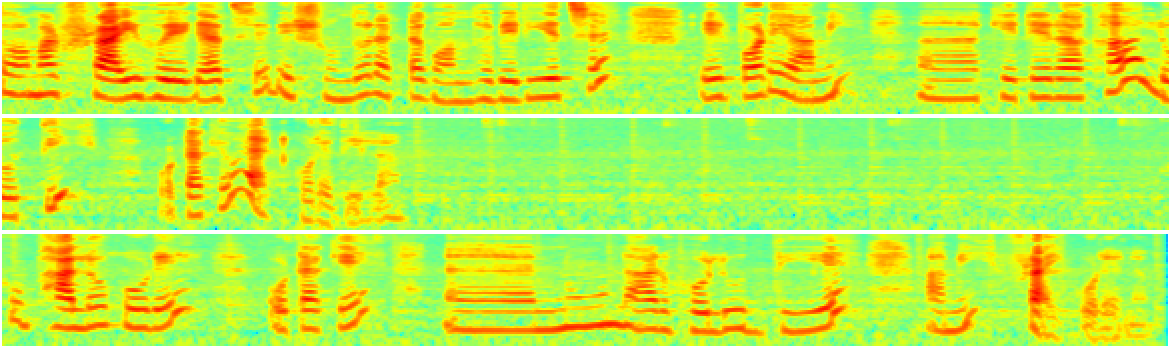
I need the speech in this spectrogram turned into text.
তো আমার ফ্রাই হয়ে গেছে, বেশ সুন্দর একটা গন্ধ বেরিয়েছে। এরপরে আমি কেটে রাখা লতি, ওটাকেও অ্যাড করে দিলাম। খুব ভালো করে ওটাকে নুন আর হলুদ দিয়ে আমি ফ্রাই করে নেব।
